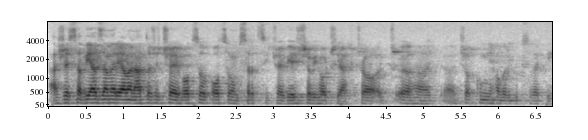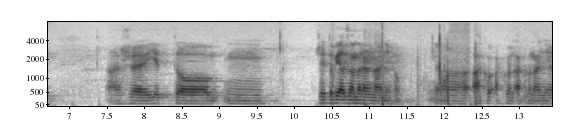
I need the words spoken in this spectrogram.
a že sa viac zameriava na to, že čo je v otcovom srdci, čo je v Ježišových očiach, čo, čo, čo ku mne hovorí Duch Svetý a že je to, mm, že je to viac zamerané na neho ako, ako, ako na, ne,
